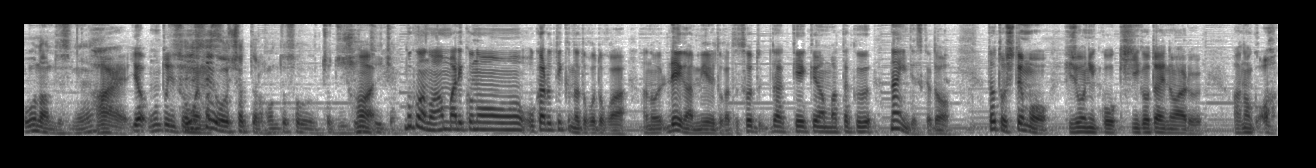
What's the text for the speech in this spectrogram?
そうなんですね。はい。いや本当にそう思います。先生がおっしゃったら本当そうちょっと自信ついちゃう。はい、僕はあのあんまりこのオカルティックなところとかあの霊が見えるとかってそういった経験は全くないんですけど、だとしても非常にこう聞き応えのあるあなんかあ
